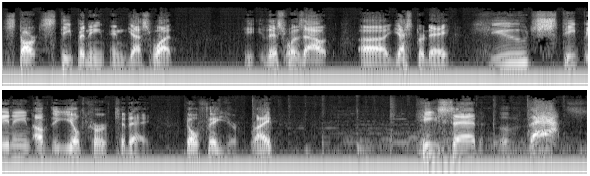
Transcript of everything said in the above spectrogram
start steepening. And guess what? He, this was out uh, yesterday. Huge steepening of the yield curve today. Go figure, right? He said that's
